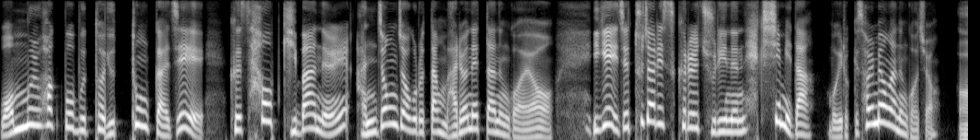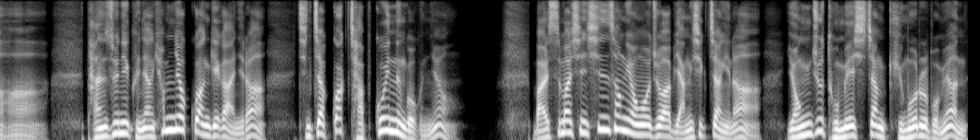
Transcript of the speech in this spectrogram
원물 확보부터 유통까지 그 사업 기반을 안정적으로 딱 마련했다는 거예요. 이게 이제 투자 리스크를 줄이는 핵심이다. 뭐 이렇게 설명하는 거죠. 아하, 단순히 그냥 협력 관계가 아니라 진짜 꽉 잡고 있는 거군요. 말씀하신 신성영어조합 양식장이나 영주 도매시장 규모를 보면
